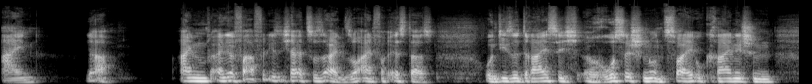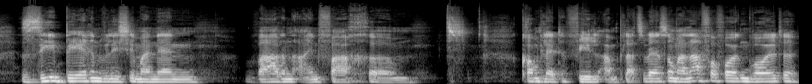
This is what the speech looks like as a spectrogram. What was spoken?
ein, ja, ein, eine Gefahr für die Sicherheit zu sein. So einfach ist das. Und diese 30 russischen und zwei ukrainischen Seebären, will ich sie mal nennen, waren einfach ähm, komplett fehl am Platz. Wer es nochmal nachverfolgen wollte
